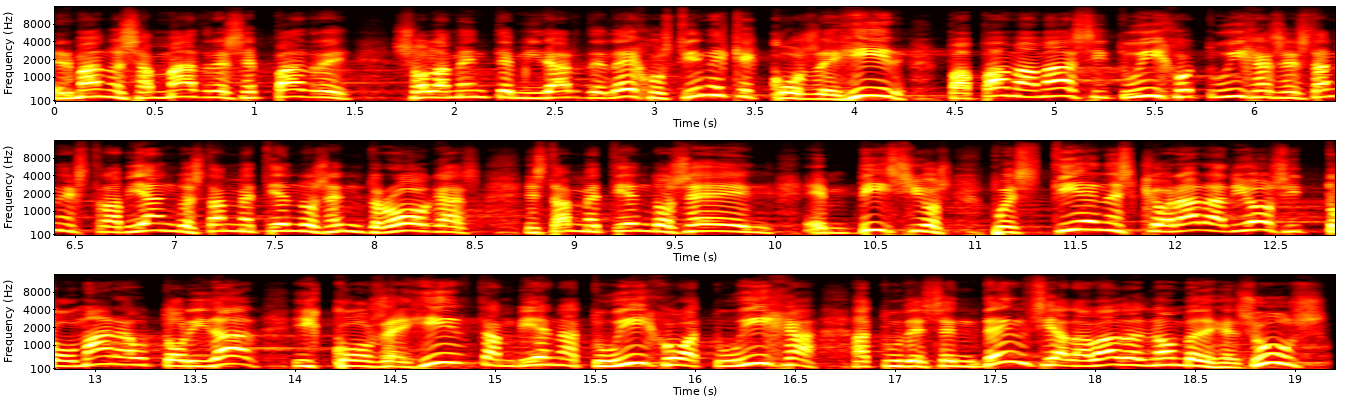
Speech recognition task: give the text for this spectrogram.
hermano, esa madre, ese padre, solamente mirar de lejos. Tiene que corregir. Papá, mamá, si tu hijo, tu hija se están extraviando, están metiéndose en drogas, están metiéndose en, en vicios, pues tienes que orar a Dios y tomar autoridad y corregir también a tu hijo, a tu hija, a tu descendencia, alabado el nombre de Jesús,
